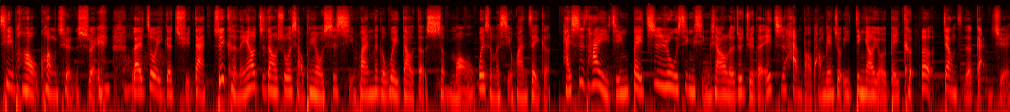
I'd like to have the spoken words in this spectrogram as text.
气泡矿泉水来做一个取代。所以可能要知道说小朋友是喜欢那个味道的什么，为什么喜欢这个，还是他已经被置入性行销了，就觉得诶吃汉堡旁边就一定要有一杯可乐这样子的感觉。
